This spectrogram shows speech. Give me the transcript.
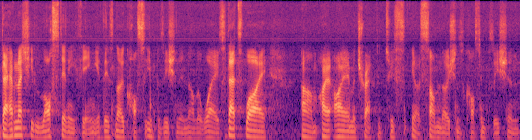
They haven't actually lost anything if there's no cost imposition in another way. So that's why um, I, I, am attracted to you know, some notions of cost imposition.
